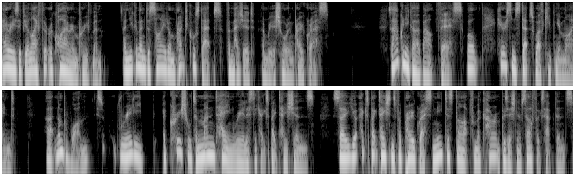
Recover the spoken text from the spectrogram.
areas of your life that require improvement. And you can then decide on practical steps for measured and reassuring progress. So, how can you go about this? Well, here are some steps worth keeping in mind. Uh, number one, it's really crucial to maintain realistic expectations. So, your expectations for progress need to start from a current position of self acceptance.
